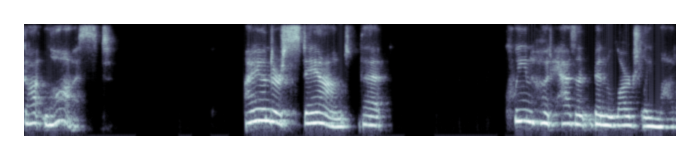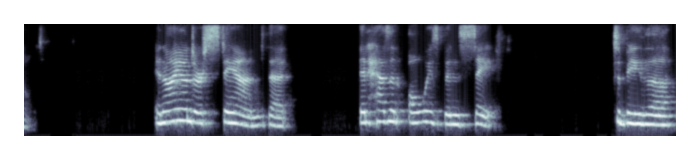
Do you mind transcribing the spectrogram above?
got lost. I understand that queenhood hasn't been largely modeled. And I understand that it hasn't always been safe to be the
